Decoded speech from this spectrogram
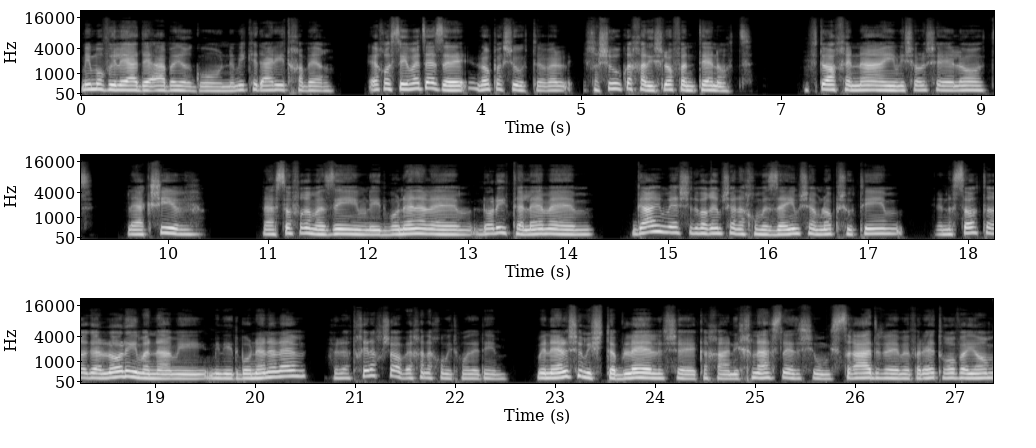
מי מובילי הדעה בארגון, למי כדאי להתחבר. איך עושים את זה? זה לא פשוט, אבל חשוב ככה לשלוף אנטנות, לפתוח עיניים, לשאול שאלות, להקשיב, לאסוף רמזים, להתבונן עליהם, לא להתעלם מהם. גם אם יש דברים שאנחנו מזהים שהם לא פשוטים, לנסות רגע לא להימנע מ- מלהתבונן עליהם, ולהתחיל לחשוב איך אנחנו מתמודדים. מנהל שמשתבלל, שככה נכנס לאיזשהו משרד ומבלה את רוב היום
